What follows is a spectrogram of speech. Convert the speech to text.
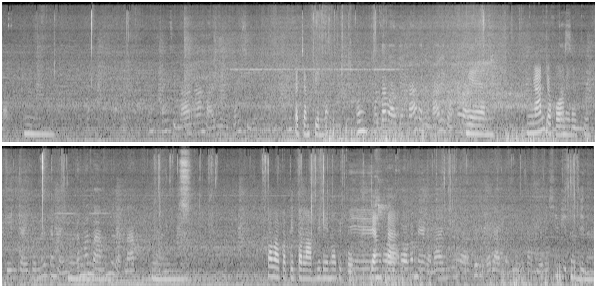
หลับอืมต้องสิ ลางานหลายมือต้องเสียมันก็จำเป็นเนาะอืมเพราะแต่ว่ายังร้าคนไหนร้าอยู่ดอกแต่ว่าแม่นงานเจ้าของนี่ล่ะคือเกรงใจคนไม่จังไหนทั้งมันว่ามันไม่อยากรับอืมแต่ว่าก็เป็นตลาดอยู่เด้เนาะพี่กบจังตาพ่อกับแม่กับบ้านที่ว่าคือถือว่ารับกับลูกครั้งเดียวในชีวิตทั้งสิ้นนะ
